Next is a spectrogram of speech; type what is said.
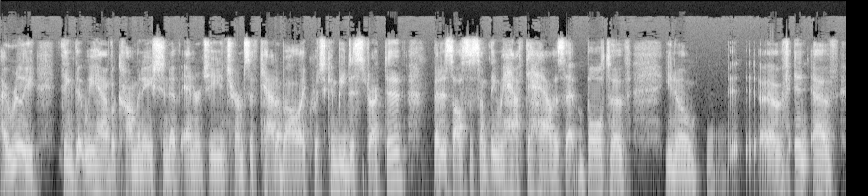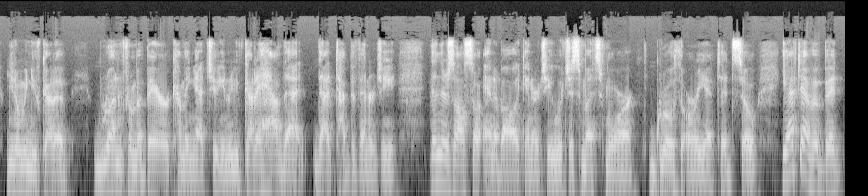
I really think that we have a combination of energy in terms of catabolic, which can be destructive, but it's also something we have to have is that bolt of, you know, of, of you know, when you've got a run from a bear coming at you. You know, you've got to have that that type of energy. Then there's also anabolic energy, which is much more growth oriented. So you have to have a bit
